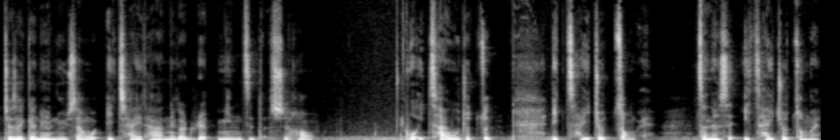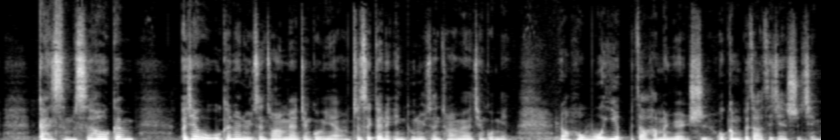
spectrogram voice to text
就是跟那个女生，我一猜她那个人名字的时候，我一猜我就准，一猜就中，哎，真的是一猜就中，哎，干什么时候跟？而且我我跟那女生从来没有见过面，就是跟那印度女生从来没有见过面，然后我也不知道他们认识，我根本不知道这件事情，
